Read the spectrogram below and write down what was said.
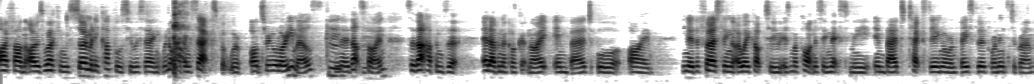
I found that I was working with so many couples who were saying we're not having sex, but we're answering all our emails. You know, that's fine. So that happens at eleven o'clock at night in bed, or I'm you know, the first thing that I wake up to is my partner sitting next to me in bed, texting or on Facebook or on Instagram.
